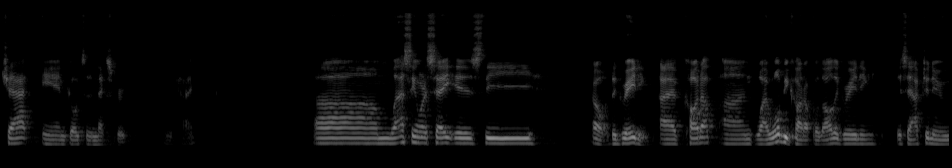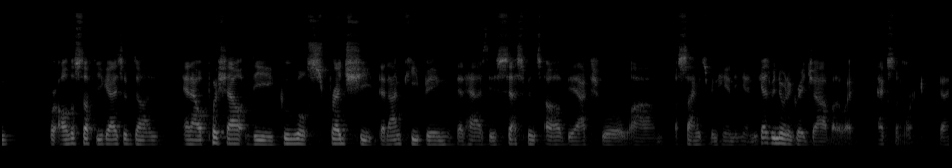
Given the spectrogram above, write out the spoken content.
chat and go to the next group. Okay. Um, last thing I want to say is the Oh, the grading. I've caught up on, well, I will be caught up with all the grading this afternoon for all the stuff you guys have done. And I'll push out the Google spreadsheet that I'm keeping that has the assessments of the actual um, assignments been handing in. You guys have been doing a great job, by the way. Excellent work. Okay.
